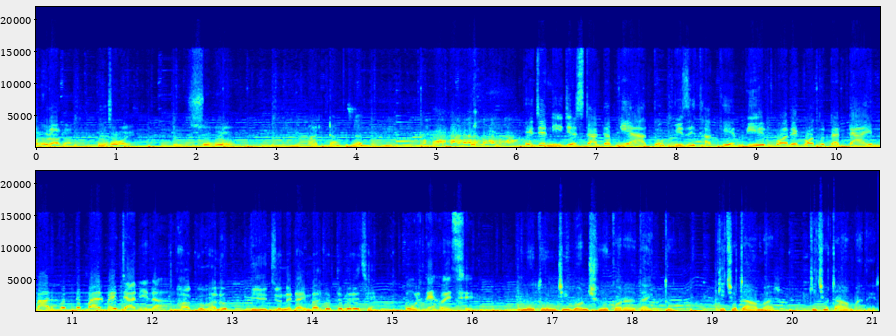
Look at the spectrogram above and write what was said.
অনুরাধা জয় শুভ্র আর এই যে নিজের স্টার্টআপ নিয়ে এত বিজি থাকে বিয়ের পরে কতটা টাইম বার করতে পারবে জানি না ভাগ্য ভালো বিয়ের জন্য টাইম বার করতে পেরেছে করতে হয়েছে নতুন জীবন শুরু করার দায়িত্ব কিছুটা আমার কিছুটা আমাদের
